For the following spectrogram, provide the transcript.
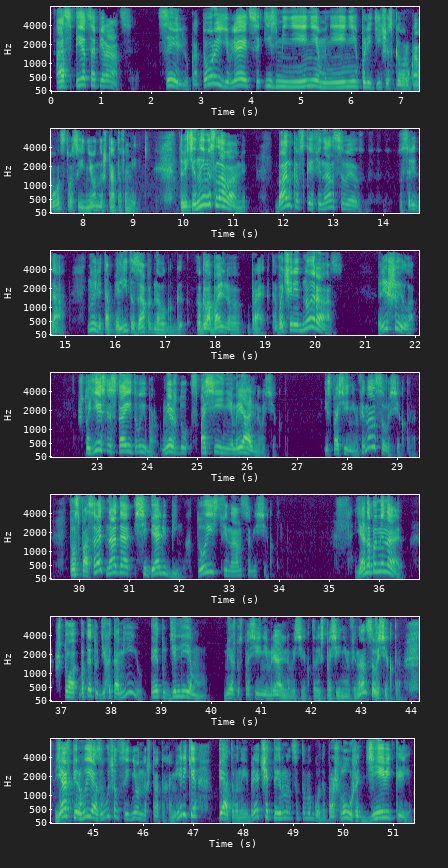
а спецоперация, целью которой является изменение мнения политического руководства Соединенных Штатов Америки. То есть, иными словами, банковская финансовая среда, ну или там элита западного глобального проекта, в очередной раз решила, что если стоит выбор между спасением реального сектора и спасением финансового сектора, то спасать надо себя любимых, то есть финансовый сектор. Я напоминаю, что вот эту дихотомию, эту дилемму между спасением реального сектора и спасением финансового сектора, я впервые озвучил в Соединенных Штатах Америки 5 ноября 2014 года. Прошло уже 9 лет.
